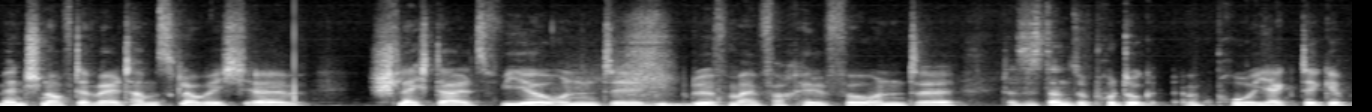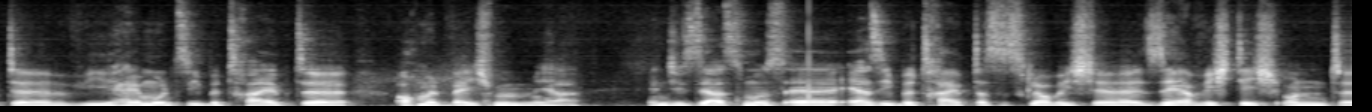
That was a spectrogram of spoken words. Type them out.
Menschen auf der Welt haben es, glaube ich, äh, schlechter als wir und äh, die bedürfen einfach Hilfe. Und dass es dann so Produk Projekte gibt, wie Helmut sie betreibt, auch mit welchem ja, Enthusiasmus er sie betreibt, das ist, glaube ich, sehr wichtig und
